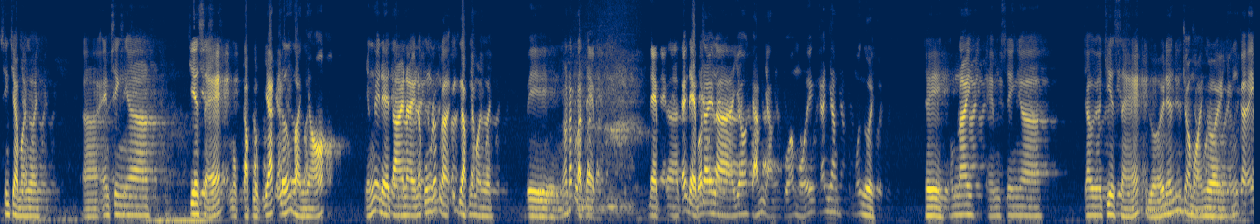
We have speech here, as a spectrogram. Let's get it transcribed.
Xin chào mọi người. à, Em xin uh, chia sẻ một cặp lục giác lớn và nhỏ. Những cái đề tài này nó cũng rất là ít gặp nha mọi người. Vì nó rất là đẹp. Đẹp, uh, cái đẹp ở đây là do cảm nhận của mỗi cá nhân, mỗi người. Thì hôm nay em xin uh, cho chia sẻ gửi đến cho mọi người những cái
